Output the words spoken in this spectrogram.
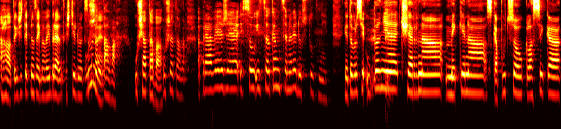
Aha, takže typ na zajímavý brand. Ještě jednou, jak se jmenuje? Ušatava. Ušatava. Ušatava. A právě, že jsou i celkem cenově dostupný. Je to prostě úplně černá mikina s kapucou, klasika,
